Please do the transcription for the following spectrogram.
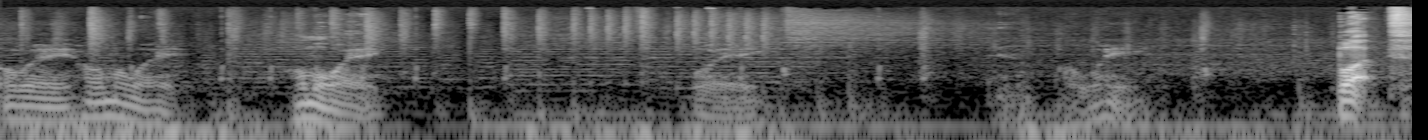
away, home, away, home, away, away, and away. But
